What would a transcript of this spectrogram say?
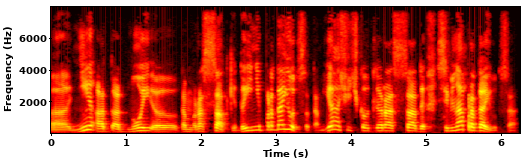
э, ни одной э, там рассадки. Да и не продается там ящичков для рассады. Семена продают продаются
